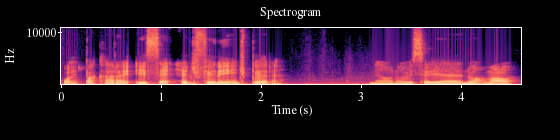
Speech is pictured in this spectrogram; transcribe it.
Corre pra caralho. Esse é, é, diferente, pera? Não, não. Esse aí é normal.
